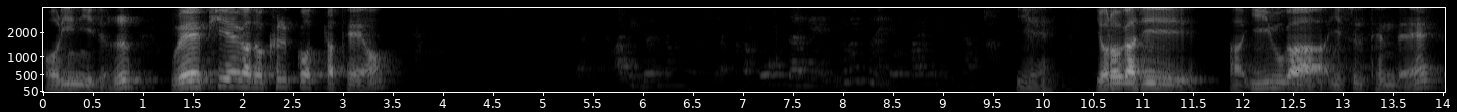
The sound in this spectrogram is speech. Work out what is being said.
어린이들. 왜 피해가 더 클 것 같아요? 아직 면역력이 약하고 그다음에 혈액순환이 너무 빠르니까 예, 여러 가지 아, 이유가 있을 텐데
